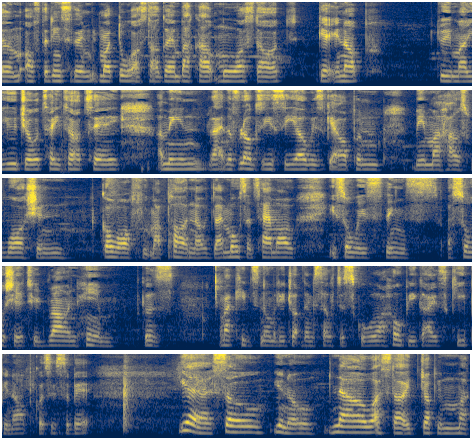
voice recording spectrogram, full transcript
um, after the incident with my daughter, I started going back out more. I started getting up, doing my usual tete I mean, like the vlogs you see, I always get up and be in my house, wash and go off with my partner. Like most of the time, I'll, it's always things associated around him because my kids normally drop themselves to school. I hope you guys keeping up because it's a bit yeah so you know now i started dropping my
